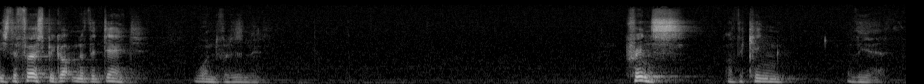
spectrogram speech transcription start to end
He's the first begotten of the dead. Wonderful, isn't it? Prince of the King of the earth.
